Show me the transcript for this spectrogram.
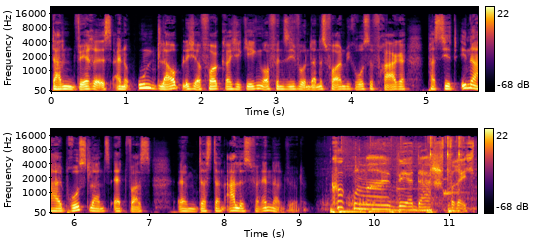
dann wäre es eine unglaublich erfolgreiche Gegenoffensive und dann ist vor allem die große Frage, passiert innerhalb Russlands etwas, ähm, das dann alles verändern würde? Gucken mal, wer da spricht.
